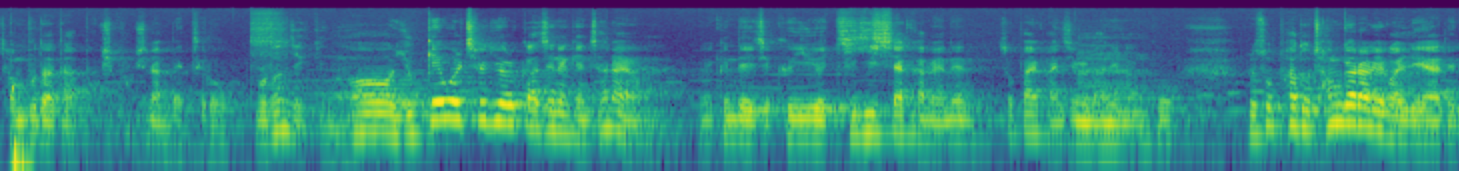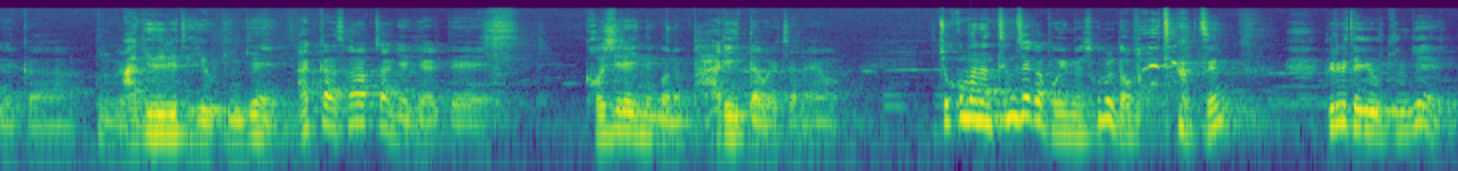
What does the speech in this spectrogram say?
전부 다 다 폭신폭신한 매트로 못 앉아 있겠네. 어 6개월 7개월까지는 괜찮아요. 네, 근데 이제 그 이후에 기기 시작하면은 소파에 관심을 많이 음. 갖고 그리고 소파도 청결하게 관리해야 되니까 그러게요. 아기들이 되게 웃긴 게 아까 서랍장 얘기할 때 거실에 있는 거는 발이 있다고 그랬잖아요. 조그마한 틈새가 보이면 손을 넣어봐야 되거든. 그리고 되게 웃긴 게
